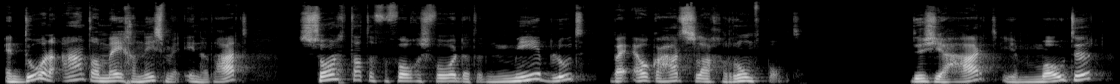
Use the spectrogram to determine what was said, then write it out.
En door een aantal mechanismen in het hart zorgt dat er vervolgens voor dat het meer bloed bij elke hartslag rondpompt. Dus je hart, je motor,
